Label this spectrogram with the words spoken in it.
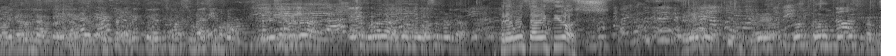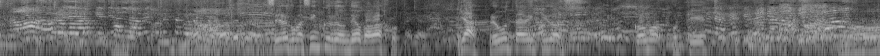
Marcaron la, la, la respuesta correcta es sumarse una décima. Eso es verdad. Eso es verdad. Eso es verdad. pregunta 22. 0,5 y redondeo para abajo. Ya, pregunta 22. ¿Cómo? ¿Por qué? No.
